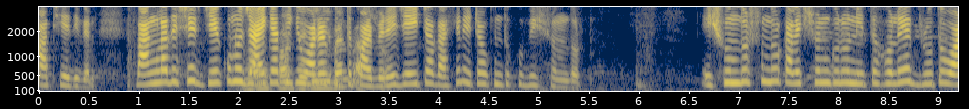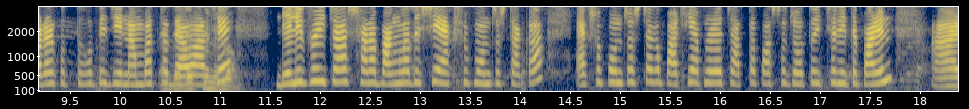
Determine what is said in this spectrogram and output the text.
পাঠিয়ে দিবেন। বাংলাদেশের যে কোনো জায়গা থেকে অর্ডার করতে পারবেন। এই যে এইটা দেখেন এটাও কিন্তু খুবই সুন্দর। এই সুন্দর সুন্দর কালেকশনগুলো নিতে হলে দ্রুত অর্ডার করতে হবে। যে নাম্বারটা দেওয়া আছে। ডেলিভারি চার্জ সারা বাংলাদেশে একশো পঞ্চাশ টাকা। একশো পঞ্চাশ টাকা পাঠিয়ে আপনারা চারটা পাঁচটা যত ইচ্ছা নিতে পারেন। আর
